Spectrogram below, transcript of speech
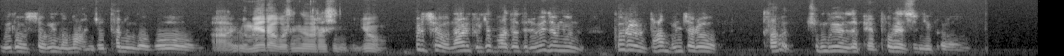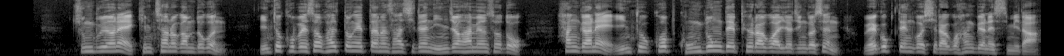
의도성이 너무 안 좋다는 거고 아, 음해라고 생각을 하시는군요. 그렇죠. 나는 그렇게 받아들여. 왜냐면 그거를 다 문자로 가- 중부위원회에서 배포를 했으니까. 중부연의 김찬호 감독은 인터콥에서 활동했다는 사실은 인정하면서도 한간의 인터콥 공동대표라고 알려진 것은 왜곡된 것이라고 항변했습니다.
